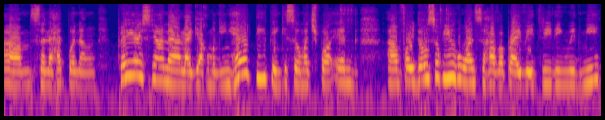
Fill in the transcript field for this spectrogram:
um, sa lahat po ng prayers nyo na lagi ako maging healthy. Thank you so much po. And um, for those of you who wants to have a private reading with me,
